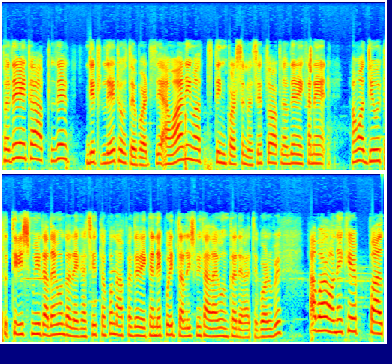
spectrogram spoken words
আপনাদের এটা, আপনাদের লেট হতে পারছে। আমারই মাত্র তিন পার্সেন্ট আছে। তো আপনাদের এখানে আমার যেহেতু তিরিশ মিনিট, আধা ঘণ্টা দেখাচ্ছে তখন আপনাদের এখানে পঁয়তাল্লিশ মিনিট, আধা ঘণ্টা দেখাতে পারবে। আবার অনেকে পাঁচ,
